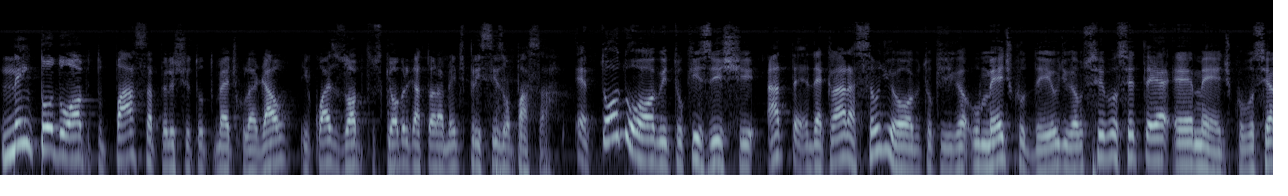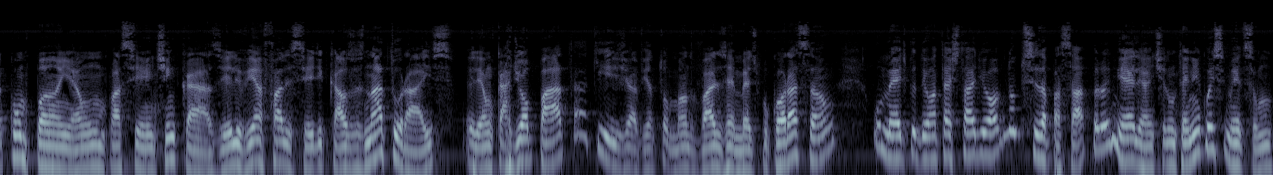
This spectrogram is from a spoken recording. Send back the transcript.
Nem todo óbito passa pelo Instituto Médico Legal e quais os óbitos que obrigatoriamente precisam passar? É, todo óbito que existe, até, declaração de óbito que diga, o médico deu, digamos, se você ter, é médico, você acompanha um paciente em casa e ele vem a falecer de causas naturais, ele é um cardiopata que já vinha tomando vários remédios para o coração, o médico deu um atestado de óbito, não precisa passar pelo ML, a gente não tem nem conhecimento, são,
